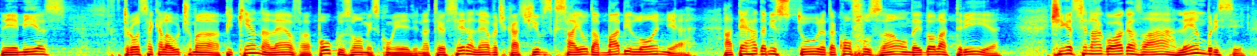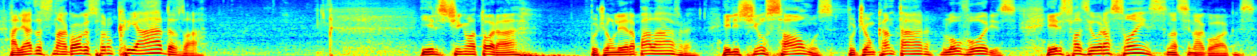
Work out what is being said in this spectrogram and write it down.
Neemias trouxe aquela última pequena leva, poucos homens com ele, na terceira leva de cativos que saiu da Babilônia, a terra da mistura, da confusão, da idolatria. Tinha sinagogas lá, lembre-se. Aliás, as sinagogas foram criadas lá. E eles tinham a Torá, podiam ler a palavra. Eles tinham os salmos, podiam cantar louvores. Eles faziam orações nas sinagogas.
